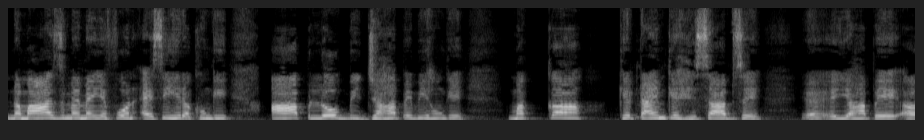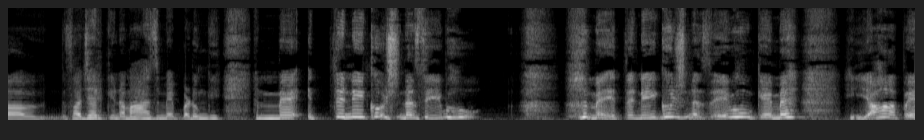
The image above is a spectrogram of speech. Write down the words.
नमाज़ में मैं ये फ़ोन ऐसे ही रखूँगी। आप लोग भी जहाँ पे भी होंगे, मक्का के टाइम के हिसाब से यहाँ पे फजर की नमाज़ में पढ़ूँगी। मैं इतनी खुश नसीब हूँ। मैं इतनी खुश नसीब हूँ कि मैं यहाँ पे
